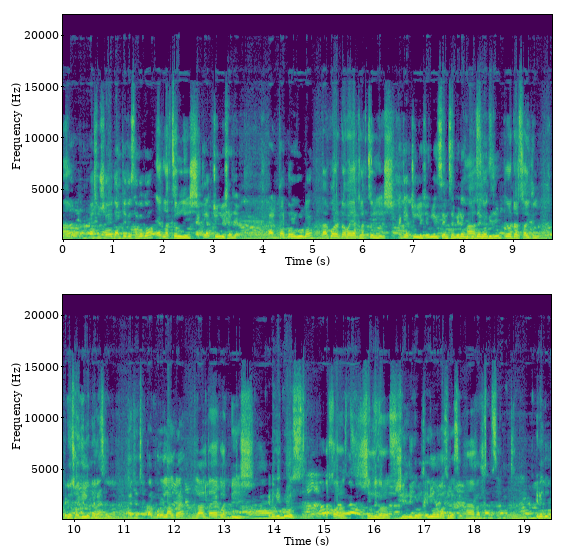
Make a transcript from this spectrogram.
হ্যাঁ। বাছুর সহ দাম চাইতেছেন কত? এক লাখ চল্লিশ। এক লাখ চল্লিশ হাজার। আর তারপরের গরুটা? তারপর একটা ভাই এক লাখ চল্লিশ। এক লাখ চল্লিশ। এগুলো কি সেম সেম এটা দেয় কয় কেজি? ওটার ছয় কিলো। এটা ছয় কিলো দেয় না? আচ্ছা আচ্ছা। তারপরে লালটা? লালটা এক লাখ বিশ। এটা কি ক্রোস? ওটা খরচ সিন্ধি খরচ। সিন্ধি ক্রোস এগুলোরও বাছুর আছে? হ্যাঁ বাচ্চা আছে। এটা দুধ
